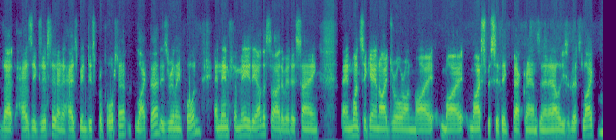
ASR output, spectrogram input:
that has existed and it has been disproportionate like that is really important. And then for me, the other side of it is saying, and once again, I draw on my my my specific backgrounds and analogies. But it's like mm-hmm.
